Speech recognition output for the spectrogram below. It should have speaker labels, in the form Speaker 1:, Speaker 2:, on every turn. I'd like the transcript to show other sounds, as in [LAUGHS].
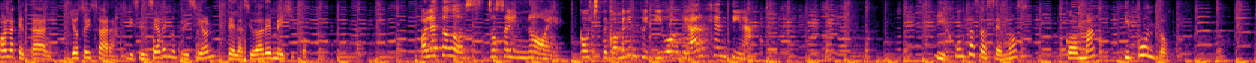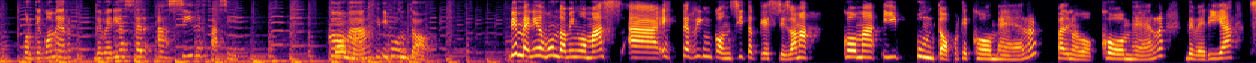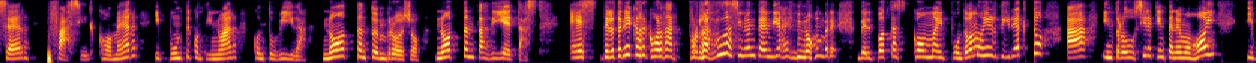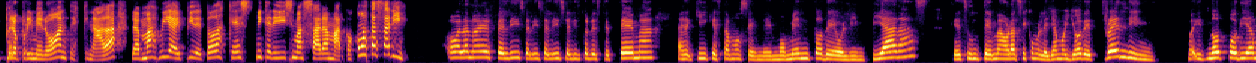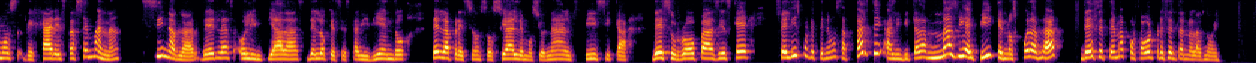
Speaker 1: Hola, ¿qué tal? Yo soy Sara, licenciada en nutrición de la Ciudad de México.
Speaker 2: Hola a todos, yo soy Noé, coach de comer intuitivo de Argentina.
Speaker 1: Y juntas hacemos coma y punto.
Speaker 2: Porque comer debería ser así de fácil.
Speaker 1: Coma y punto.
Speaker 2: Bienvenidos un domingo más a este rinconcito que se llama Coma y Punto, porque comer, va de nuevo, comer debería ser fácil, comer y punto y continuar con tu vida, no tanto embrollo, no tantas dietas. Es, te lo tenía que recordar por las dudas si no entendías el nombre del podcast Coma y Punto. Vamos a ir directo a introducir a quien tenemos hoy y, pero primero, antes que nada, la más VIP de todas, que es mi queridísima Sara Marcos. ¿Cómo estás, Sari?
Speaker 1: Hola, Noé, feliz, feliz, feliz, feliz con este tema. Aquí que estamos en el momento de Olimpiadas, que es un tema, ahora sí como le llamo yo, de trending. No podíamos dejar esta semana sin hablar de las Olimpiadas, de lo que se está viviendo, de la presión social, emocional, física, de su ropa. Así es que feliz porque tenemos aparte a la invitada más VIP que nos pueda hablar de ese tema. Por favor, preséntanos, Noé.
